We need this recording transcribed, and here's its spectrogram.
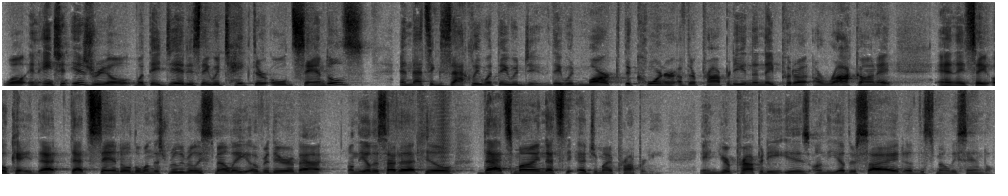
Well, in ancient Israel, what they did is they would take their old sandals, and that's exactly what they would do. They would mark the corner of their property, and then they'd put a, a rock on it, and they'd say, okay, that, that sandal, the one that's really, really smelly over there about on the other side of that hill, that's mine, that's the edge of my property. And your property is on the other side of the smelly sandal.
